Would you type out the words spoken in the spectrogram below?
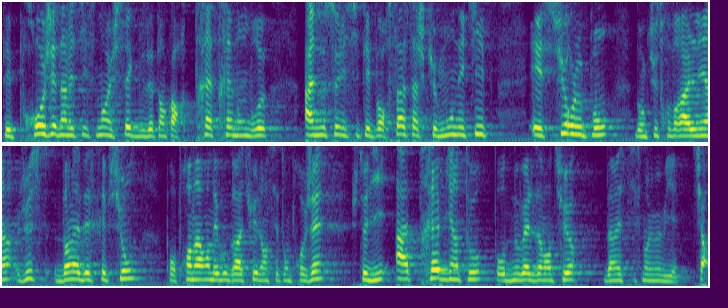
tes projets d'investissement. Et je sais que vous êtes encore très très nombreux à nous solliciter pour ça, sache que mon équipe est sur le pont, donc tu trouveras le lien juste dans la description pour prendre un rendez-vous gratuit et lancer ton projet. Je te dis à très bientôt pour de nouvelles aventures d'investissement immobilier. Ciao.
